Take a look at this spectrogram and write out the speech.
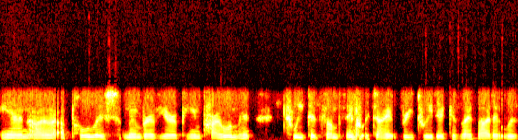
and a Polish member of European Parliament tweeted something which I retweeted because I thought it was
